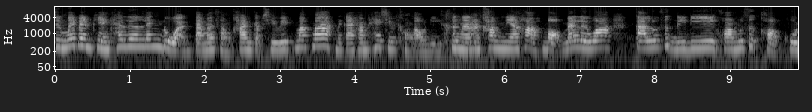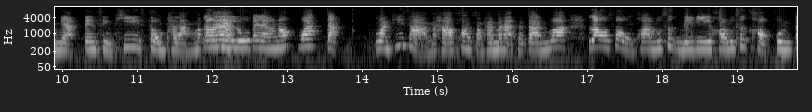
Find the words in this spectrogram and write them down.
จึงไม่เป็นเพียงแค่เรื่องเร่งด่วน แต่มันสำคัญกับชีวิตมาก ๆ ในการทำให้ชีวิตของเราดีขึ้นนะคำนี้ค่ะ บอกได้เลยว่าการรู้สึกดีๆ ความรู้สึกขอบคุณเนี่ย เป็นสิ่งที่ทรงพลังมาก ๆ เราเรียนรู้ไปแล้วเนาะว่าจาก วันที่ 3 นะคะ ความสัมพันธ์มหาศาลว่าเราส่งความรู้สึกดีๆ ความรู้สึกขอบคุณไป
